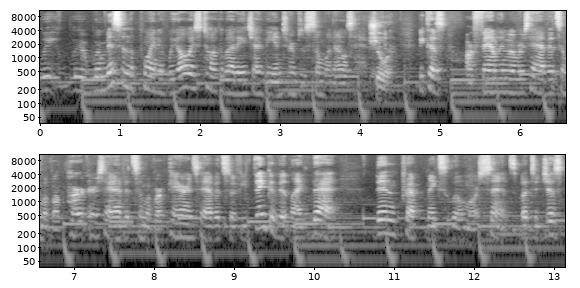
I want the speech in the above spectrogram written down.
we we're, we're missing the point if we always talk about HIV in terms of someone else having Sure. it. because our family members have it, some of our partners have it, some of our parents have it. So if you think of it like that, then PrEP makes a little more sense. But to just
